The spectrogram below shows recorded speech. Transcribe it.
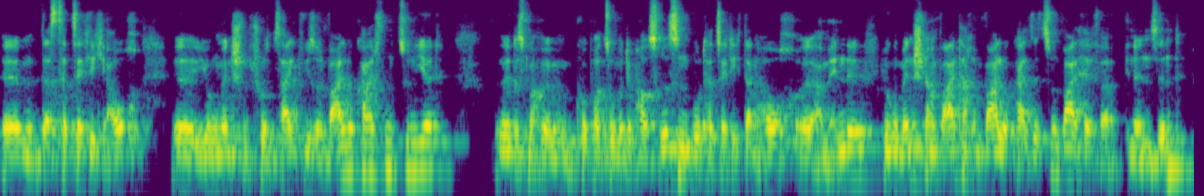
ähm, das tatsächlich auch jungen Menschen schon zeigt, wie so ein Wahllokal funktioniert. Das machen wir in Kooperation mit dem Haus Rissen, wo tatsächlich dann auch am Ende junge Menschen am Wahltag im Wahllokal sitzen und WahlhelferInnen sind.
